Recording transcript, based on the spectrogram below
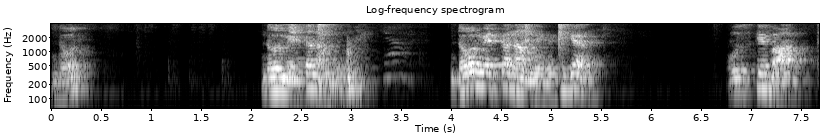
डोर। डोरमेट का नाम देंगे। डोरमेट का नाम देंगे, ठीक है? उसके बाद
